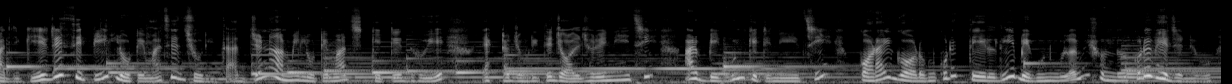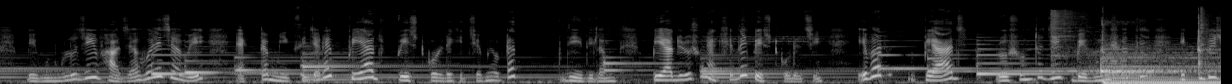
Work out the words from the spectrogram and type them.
আজকের রেসিপি লোটে মাছের ঝুড়ি তার জন্য আমি লোটে মাছ কেটে ধুয়ে একটা ঝুড়িতে জল ঝরে নিয়েছি আর বেগুন কেটে নিয়েছি। কড়াই গরম করে তেল দিয়ে বেগুনগুলো আমি সুন্দর করে ভেজে নেব। বেগুনগুলো যেই ভাজা হয়ে যাবে, একটা মিক্সি জারে পেঁয়াজ পেস্ট করে রেখেছি। আমি ওটা দিয়ে দিলাম। পেঁয়াজ, রসুন একসাথে পেস্ট করেছি। এবার পেঁয়াজ, রসুনটা যে বেগুনের সাথে একটু বেশ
